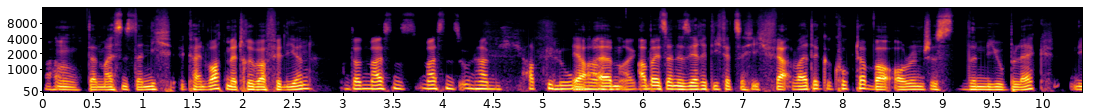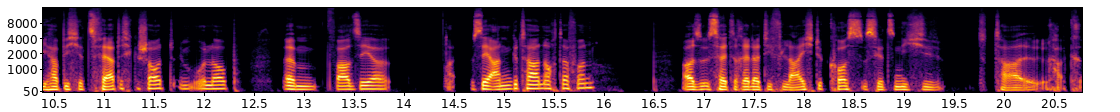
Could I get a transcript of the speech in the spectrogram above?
mh, dann meistens dann nicht kein Wort mehr drüber verlieren. Und dann meistens, meistens unheimlich hart gelogen Ja, haben. ähm, aber jetzt eine Serie, die ich tatsächlich weitergeguckt habe, war Orange is the New Black. Die habe ich jetzt fertig geschaut im Urlaub. Ähm, war sehr, sehr angetan auch davon. Also ist halt relativ leichte Kost, ist jetzt nicht total kr-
